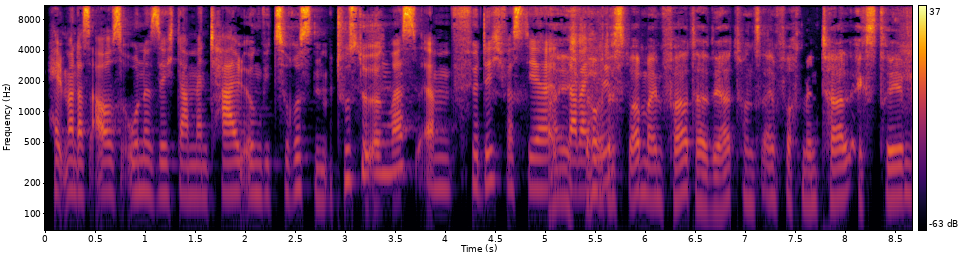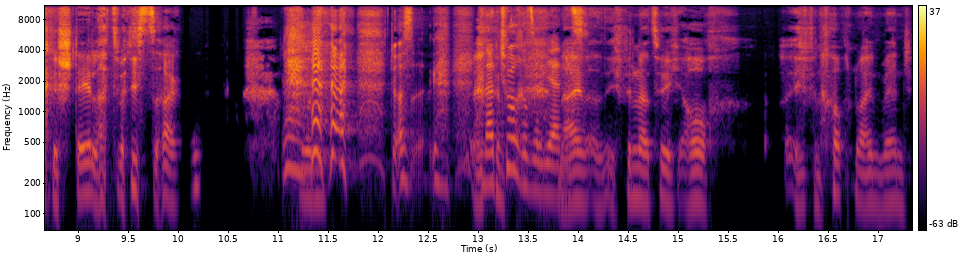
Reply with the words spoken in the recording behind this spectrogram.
hält man das aus, ohne sich da mental irgendwie zu rüsten? Tust du irgendwas ähm, für dich, was dir ah, ich dabei glaube, hilft? Das war mein Vater, der hat uns einfach mental extrem gestählert, würde ich sagen. du hast Naturresilienz. Nein, also ich bin natürlich auch, ich bin auch nur ein Mensch.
